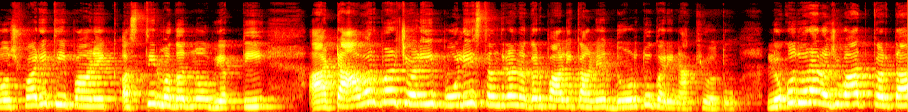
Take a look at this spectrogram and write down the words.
રોજ ફરીથી પણ એક અસ્થિર મગજનો વ્યક્તિ આ ટાવર પર ચડી પોલીસ તંત્ર નગરપાલિકાને દોડતું કરી નાખ્યું હતું. લોકો દ્વારા રજૂઆત કરતા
